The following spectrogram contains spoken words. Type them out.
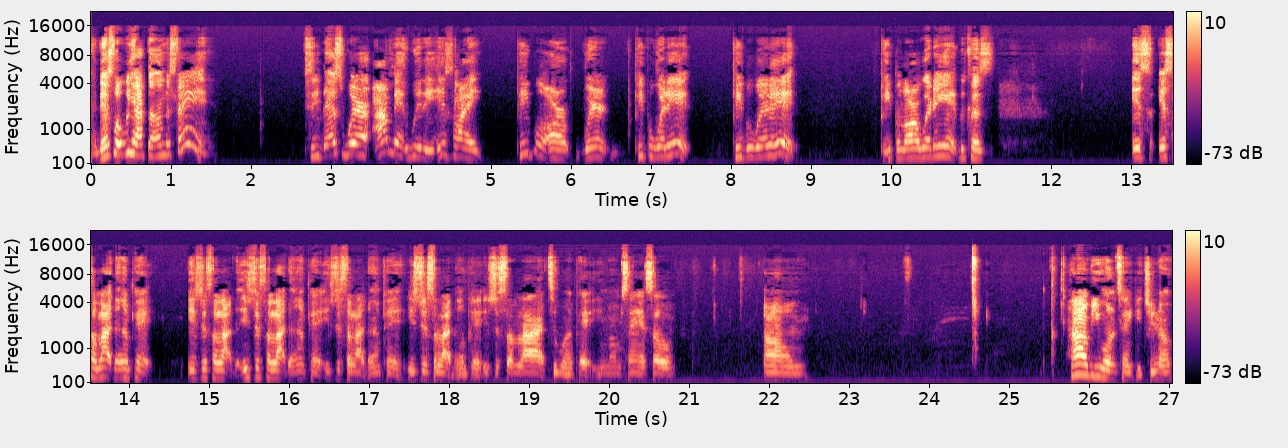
And that's what we have to understand. See, that's where I'm at with it. It's like people are where people where they at. People where they at. People are where they at because it's it's a lot to unpack. It's just a lot. It's just a lot to unpack. It's just a lot to unpack. It's just a lot to unpack. It's just a lot to unpack. You know what I'm saying? So, um, however you want to take it, you know.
